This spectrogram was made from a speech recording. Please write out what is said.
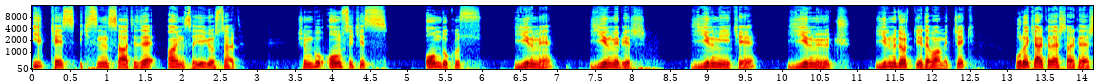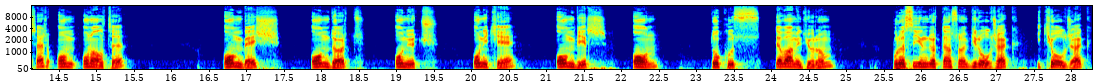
ilk kez ikisinin saati de aynı sayıyı gösterdi. Şimdi bu 18, 19, 20, 21, 22, 23, 24 diye devam edecek. Buradaki arkadaşlar arkadaşlar 10, 16, 15, 14, 13, 12, 11, 10, 9 devam ediyorum. Burası 24'ten sonra 1 olacak, 2 olacak,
